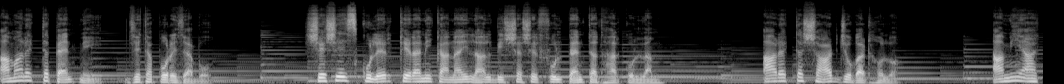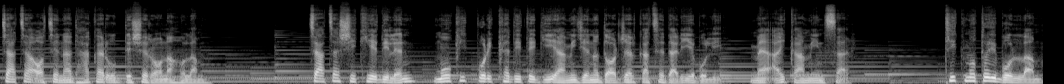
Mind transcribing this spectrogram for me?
আমার একটা প্যান্ট নেই, যেটা পরে যাব। শেষে স্কুলের কেরানি কানাই লাল বিশ্বাসের ফুল প্যান্টটা ধার করলাম। আর একটা শার্ট জোগাড় হলো। আমি আর চাচা অচেনা ঢাকার উদ্দেশ্যে রওনা হলাম। চাচা শিখিয়ে দিলেন, মৌখিক পরীক্ষা দিতে গিয়ে আমি যেন দরজার কাছে দাঁড়িয়ে বলি ম্যা আই কাম ইন, স্যার। ঠিক মতোই বললাম।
